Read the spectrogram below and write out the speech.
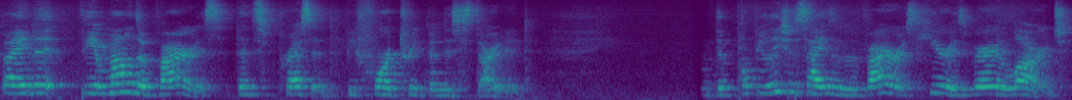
by the, the amount of virus that's present before treatment is started. The population size of the virus here is very large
